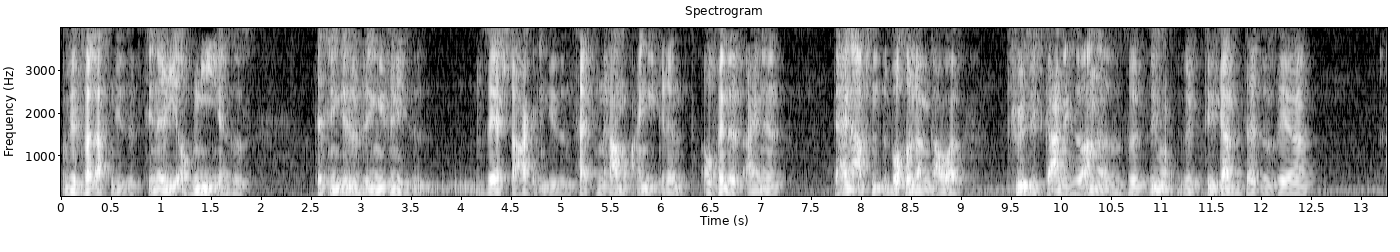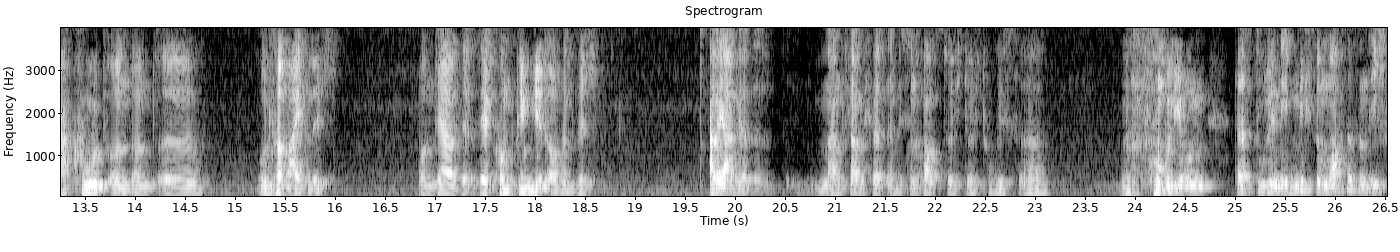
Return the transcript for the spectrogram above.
Und wir verlassen diese Szenerie auch nie. Also es, deswegen ist es irgendwie, finde ich, sehr stark in diesen zeitlichen Rahmen auch eingegrenzt, auch wenn das eine, der eine Abschnitt eine Woche lang dauert, fühlt sich gar nicht so an. Also es wirkt sich ja. wirkt die ganze Zeit so sehr akut und, und äh, unvermeidlich und ja, sehr, sehr, komprimiert auch in sich. Aber ja, man glaube ich hört es ein bisschen raus durch, durch Tobis äh, Formulierungen, dass du den eben nicht so mochtest und ich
